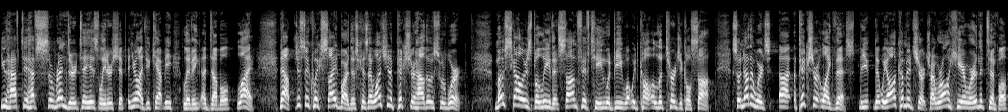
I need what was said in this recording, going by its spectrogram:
you have to have surrendered to his leadership in your life. You can't be living a double life. Now, just a quick sidebar this because I want you to picture how this would work. Most scholars believe that Psalm 15 would be what we'd call a liturgical psalm. So, in other words, uh, a picture like this that we all come to church, right? We're all here, we're in the temple,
